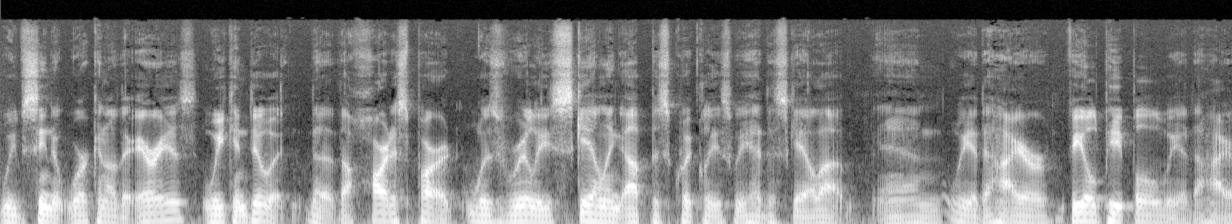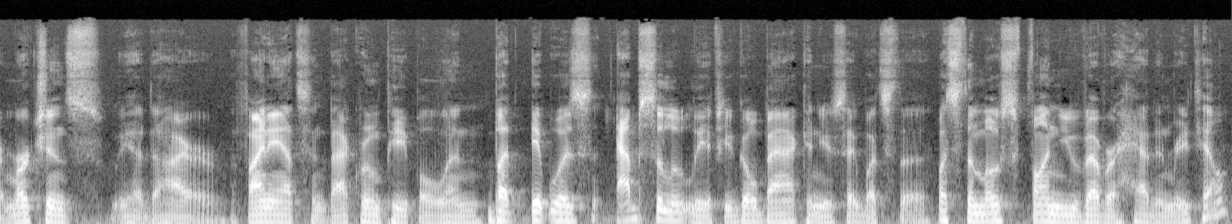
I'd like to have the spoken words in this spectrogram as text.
We've seen it work in other areas. We can do it. The, the hardest part was really scaling up as quickly as we had to scale up. And we had to hire field people, we had to hire merchants, we had to hire finance and backroom people. And but it was absolutely, if you go back and you say, what's the what's the most fun you've ever had in retail?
